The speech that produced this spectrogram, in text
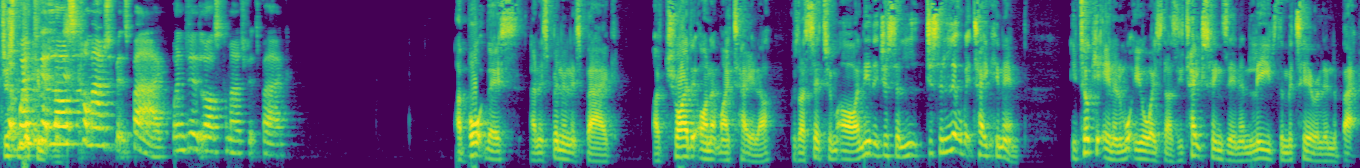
Just when did it this. last come out of its bag? When did it last come out of its bag? I bought this, and it's been in its bag. I've tried it on at my tailor because I said to him, "Oh, I need it just a just a little bit taken in." He took it in, and what he always does, he takes things in and leaves the material in the back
